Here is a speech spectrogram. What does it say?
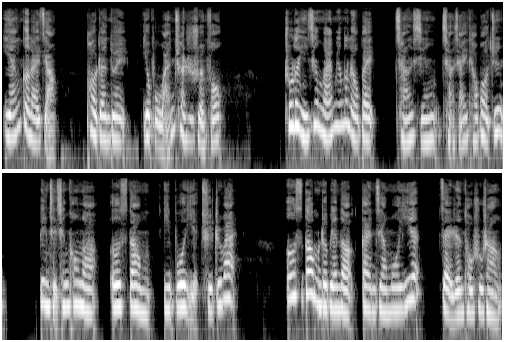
严格来讲，炮战队又不完全是顺风。除了隐姓埋名的刘备强行抢下一条暴君，并且清空了阿斯汤姆一波野区之外，阿斯汤姆这边的干将莫耶。在人头数上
